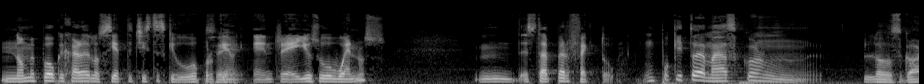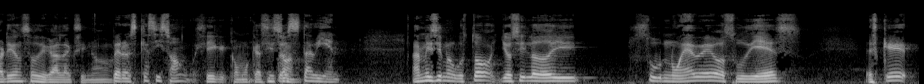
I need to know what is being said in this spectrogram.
No me puedo quejar de los siete chistes que hubo porque Sí. entre ellos hubo buenos. Mm, Está perfecto, güey. Un poquito de más con los Guardians of the Galaxy, ¿no? Pero es que así son, güey. sí, como que así son. Está bien. A mí sí me gustó. Yo sí le doy su 9 o su 10. Es que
